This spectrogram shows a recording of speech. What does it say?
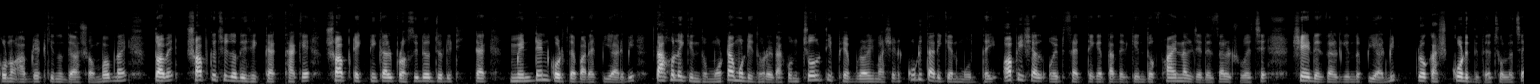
কোনো আপডেট কিন্তু দেওয়া সম্ভব নয়। তবে সব কিছু যদি ঠিকঠাক থাকে, সব টেকনিক্যাল প্রসিডিওর যদি ঠিকঠাক মেনটেন করতে পারে পিআরবি তাহলে কিন্তু মোটামুটি ধরে রাখুন, চলতি ফেব্রুয়ারি মাসের কুড়ি তারিখের মধ্যেই অফিসিয়াল ওয়েবসাইট থেকে তাদের কিন্তু ফাইনাল যে রেজাল্ট রয়েছে, সেই রেজাল্ট কিন্তু পিআরবি প্রকাশ করে দিতে চলেছে।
